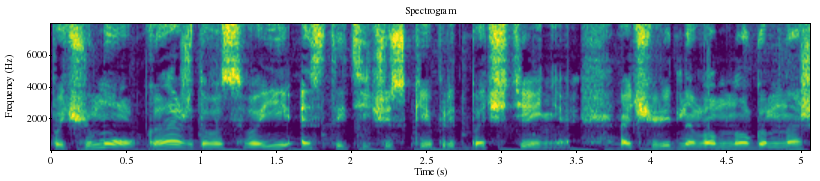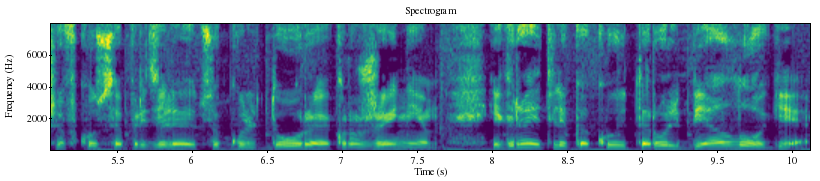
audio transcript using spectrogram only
Почему у каждого свои эстетические предпочтения? Очевидно, во многом наши вкусы определяются культурой, окружением. Играет ли какую-то роль биология?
